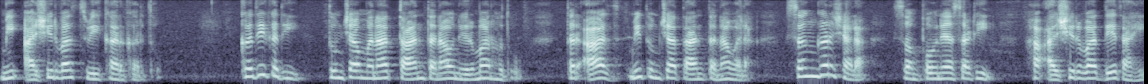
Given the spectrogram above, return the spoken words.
मी आशीर्वाद स्वीकार करतो. कधीकधी तुमच्या मनात ताणतणाव निर्माण होतो. तर आज मी तुमच्या ताणतणावाला संघर्षाला संपवण्यासाठी हा आशीर्वाद देत आहे.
